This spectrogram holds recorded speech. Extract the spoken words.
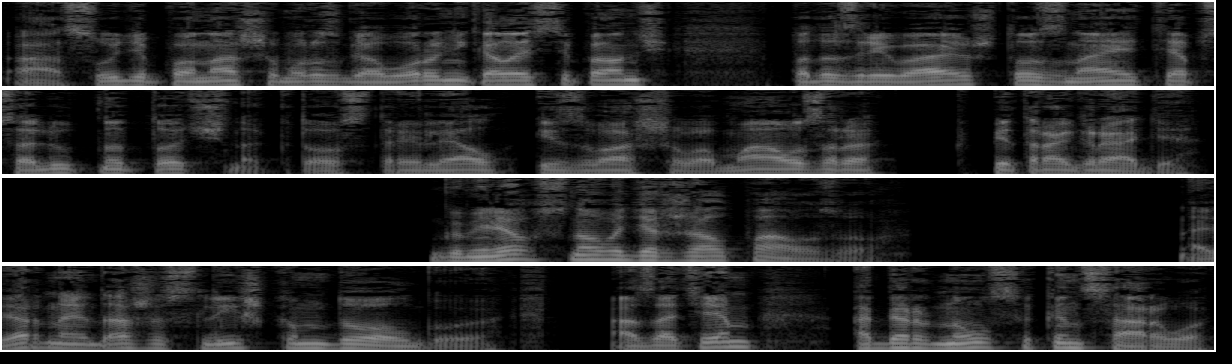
А судя по нашему разговору, Николай Степанович, подозреваю, что знаете абсолютно точно, кто стрелял из вашего Маузера в Петрограде. Гумилев снова держал паузу. Наверное, даже слишком долгую, а затем обернулся к Инсарову,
